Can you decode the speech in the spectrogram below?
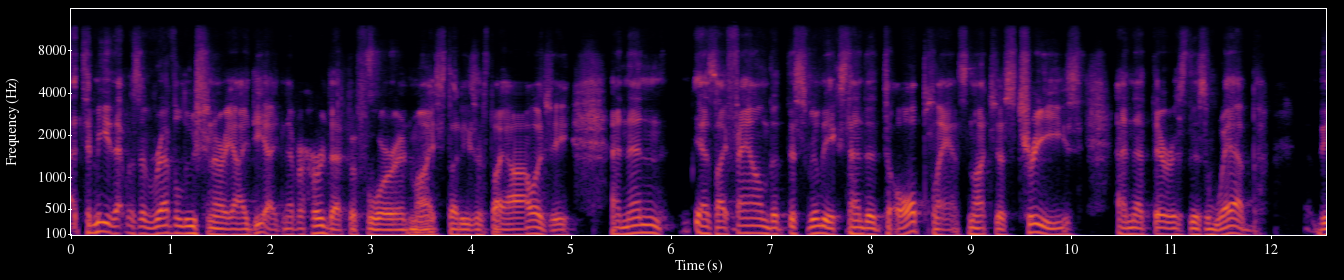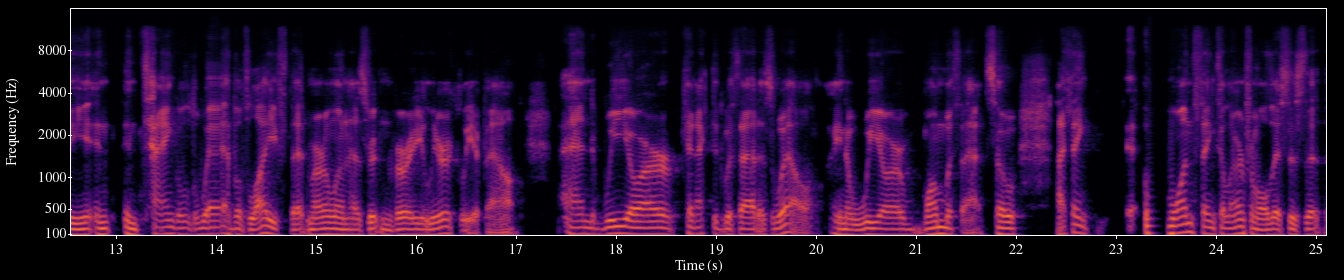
Uh, to me, that was a revolutionary idea. I'd never heard that before in my studies of biology. And then, as I found that this really extended to all plants, not just trees, and that there is this web, the entangled web of life that Merlin has written very lyrically about. And we are connected with that as well. You know, we are one with that. So I think one thing to learn from all this is that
